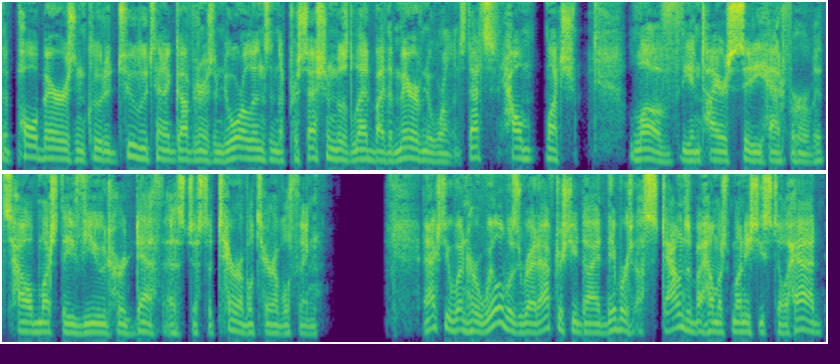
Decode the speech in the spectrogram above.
The pallbearers included two lieutenant governors of New Orleans, and the procession was led by the mayor of New Orleans. That's how much love the entire city had for her. It's how much they viewed her death as just a terrible, terrible thing. And actually, when her will was read after she died, they were astounded by how much money she still had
